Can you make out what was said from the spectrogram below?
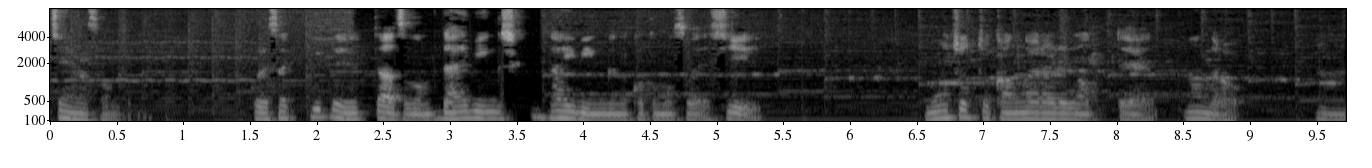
ちゃいます、本当に。これさっき言った、そのダイビングし、ダイビングのこともそうやし、もうちょっと考えられるのって、なんだろう。うん。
